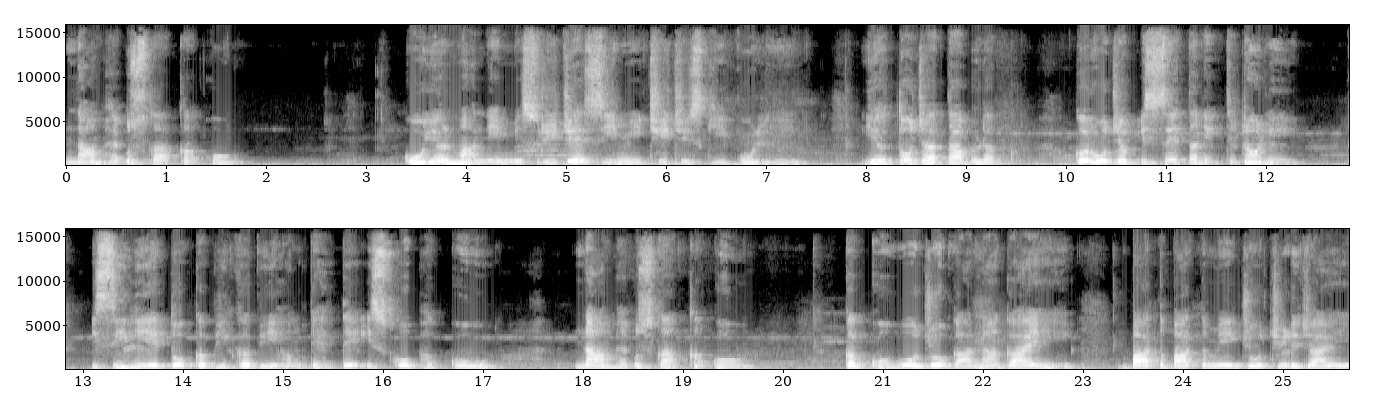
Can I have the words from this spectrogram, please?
नाम है उसका कक्कू कोयल माने मिश्री जैसी मीठी जिसकी बोली। यह तो जाता भड़क, करो जब इससे तनिक टोली इसीलिए तो कभी कभी हम कहते इसको भक्कू। नाम है उसका कक्कू। कक्कू वो जो गाना गाए, बात बात में जो चिढ़ जाए,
